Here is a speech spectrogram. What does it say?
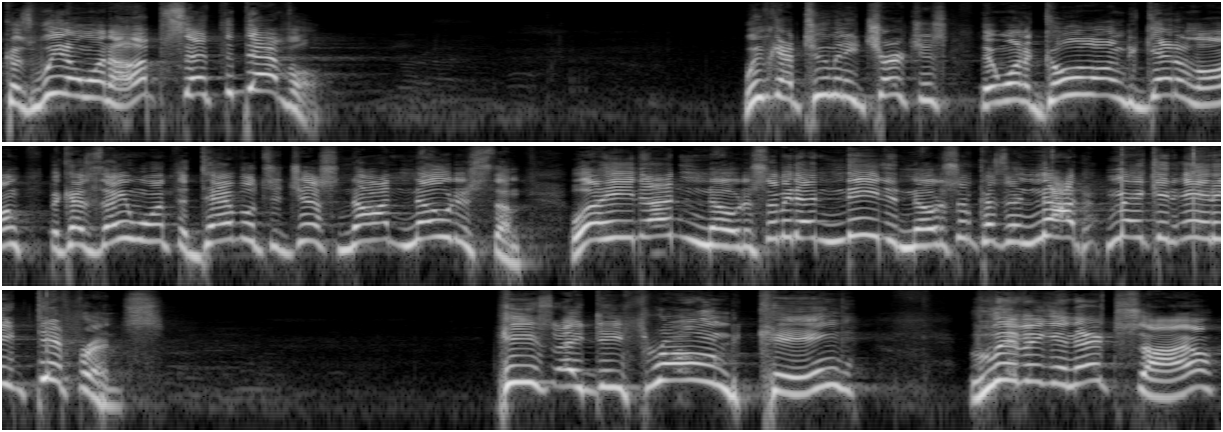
because we don't want to upset the devil. We've got too many churches that want to go along to get along because they want the devil to just not notice them. Well, he doesn't notice them. He doesn't need to notice them because they're not making any difference. He's a dethroned king living in exile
